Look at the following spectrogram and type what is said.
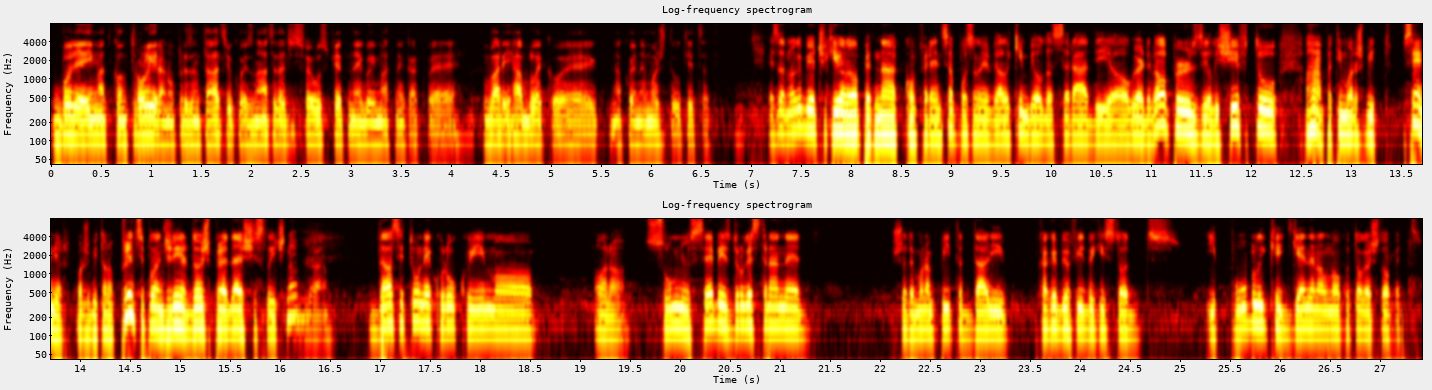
bolje je imati kontroliranu prezentaciju koju znate da će sve uspjeti nego imati nekakve varijable koje, na koje ne možete utjecati. E sad, mnogi bi očekivali opet na konferencija, posebno i velikim, bilo da se radi o We are developers ili shiftu, aha, pa ti moraš biti senior, moraš biti ono principal engineer, dođeš, predaješ i slično. Da. da li si tu neku ruku imao ono, sumnju u sebe i s druge strane, što te moram pitati, da li, kakav je bio feedback isto od i publike generalno oko toga što opet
